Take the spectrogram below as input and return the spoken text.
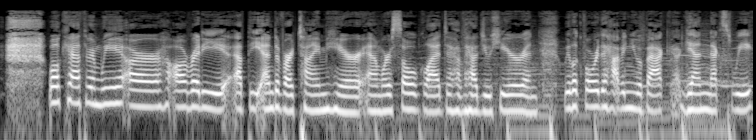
well, Katherine, we are already at the end of our time here, and we're so glad to have had you here. And we look forward to having you back again next week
